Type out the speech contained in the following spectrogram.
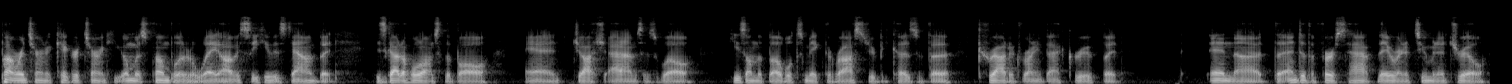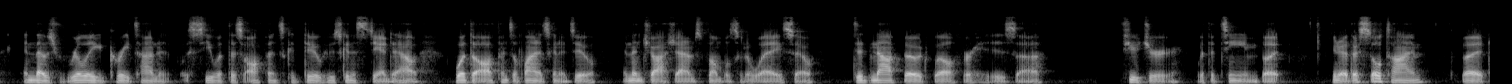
punt return or kick return, he almost fumbled it away. Obviously, he was down, but he's got to hold on to the ball. And Josh Adams as well. He's on the bubble to make the roster because of the crowded running back group. But in uh, the end of the first half, they were in a two minute drill. And that was really a great time to see what this offense could do, who's going to stand out, what the offensive line is going to do. And then Josh Adams fumbles it away. So did not bode well for his uh, future with the team. But, you know, there's still time but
